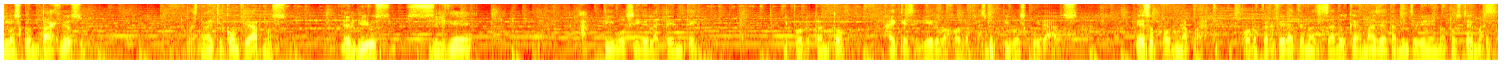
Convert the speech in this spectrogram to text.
los contagios, pues no hay que confiarnos. El virus sigue activo, sigue latente y por lo tanto hay que seguir bajo los respectivos cuidados. Eso por una parte, por lo que refiere a temas de salud, que además ya también se vienen otros temas,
